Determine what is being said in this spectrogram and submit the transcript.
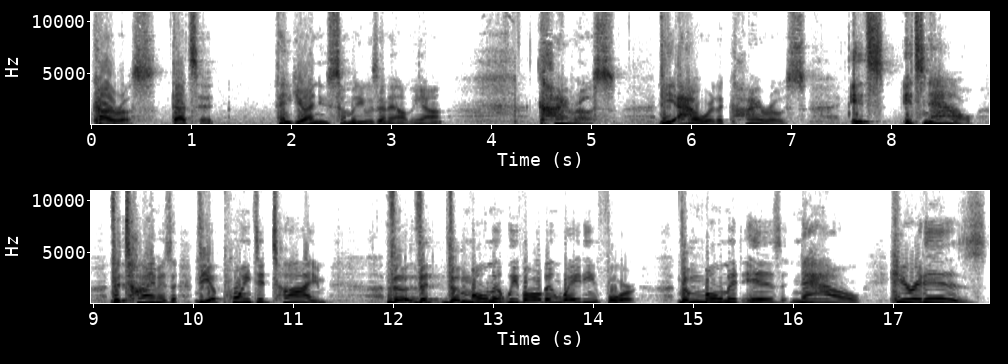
Kairos. That's it. Thank you. I knew somebody was going to help me out. Kairos. The hour, the Kairos. It's it's now. The time is the appointed time. The, the, the moment we've all been waiting for. The moment is now. Here it is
